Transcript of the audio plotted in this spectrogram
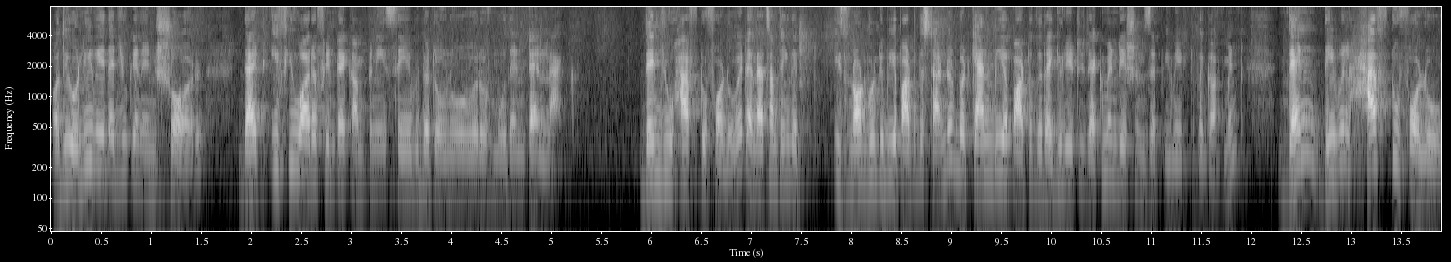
or the only way that you can ensure that if you are a fintech company, say with a turnover of more than 10 lakh, then you have to follow it. And that's something that is not going to be a part of the standard but can be a part of the regulatory recommendations that we make to the government, then they will have to follow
